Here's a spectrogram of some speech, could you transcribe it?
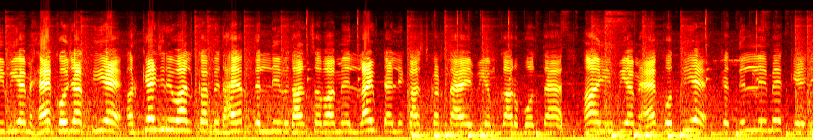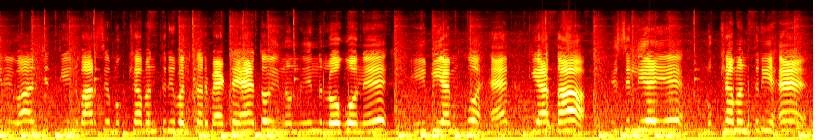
ईवीएम हैक हो जाती है और केजरीवाल का विधायक दिल्ली विधानसभा में लाइव टेलीकास्ट करता है ईवीएम का और बोलता है हाँ ईवीएम हैक होती है कि दिल्ली में केजरीवाल जी तीन बार से मुख्यमंत्री बनकर बैठे हैं तो इन इन लोगों ने ईवीएम को हैक किया था, इसलिए ये मुख्यमंत्री हैं।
